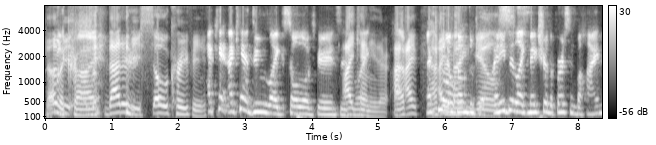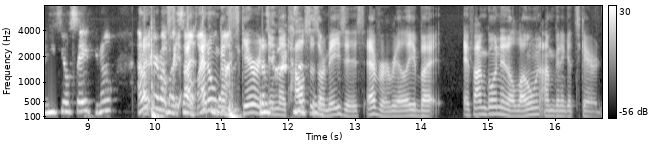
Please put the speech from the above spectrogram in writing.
That would gonna be, cry. That'd be so creepy. I can't, I can't do like solo experiences. I like, can't either. I, I, I After feel uncomfortable. I need to like make sure the person behind me feels safe. You know, I don't care about see, myself. I, I don't get die. scared in like houses or mazes ever, really. But if I'm going in alone, I'm gonna get scared.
